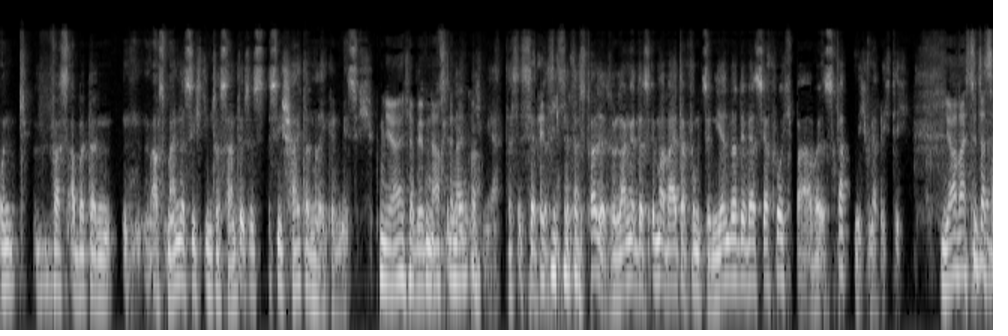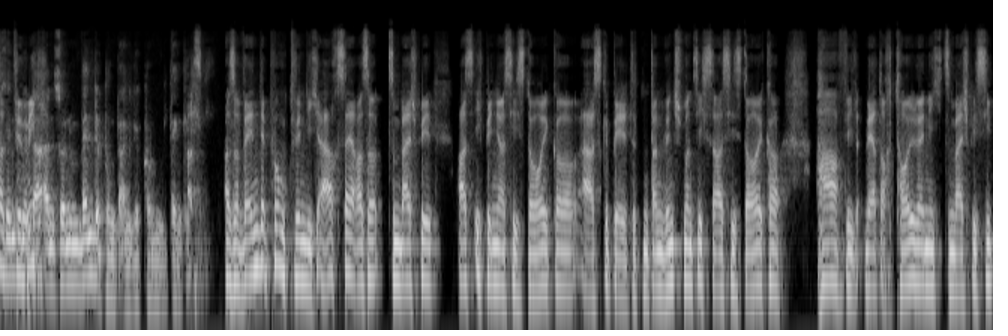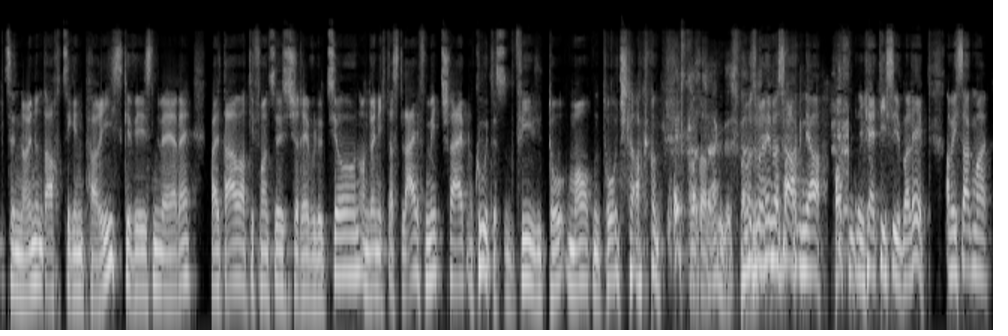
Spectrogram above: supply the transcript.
Und was aber dann aus meiner Sicht interessant ist, ist, sie scheitern regelmäßig. Ja, ich habe eben nach den nicht mehr. Das ist ja das, ist ja das Tolle. Solange das immer weiter funktionieren würde, wäre es ja furchtbar. Aber es klappt nicht mehr richtig. Ja, weißt du, das hat für mich da an so einem Wendepunkt angekommen, denke ich. Also Wendepunkt finde ich auch sehr. Also zum Beispiel, als ich bin ja als Historiker ausgebildet und dann wünscht man sich so als Historiker, ah, wäre doch toll, wenn ich zum Beispiel 1789 in Paris gewesen wäre, weil da war die französische Revolution und wenn ich das live mitschreibe, gut, das ist viel to Mord und Totschlag und ich also, sagen, das muss man immer sagen, ja, hoffentlich hätte ich sie überlebt. Aber ich sag mal,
